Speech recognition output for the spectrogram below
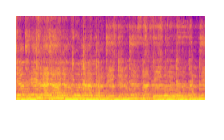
जब हरा हो तोला तब कर हो शादी हो तभी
